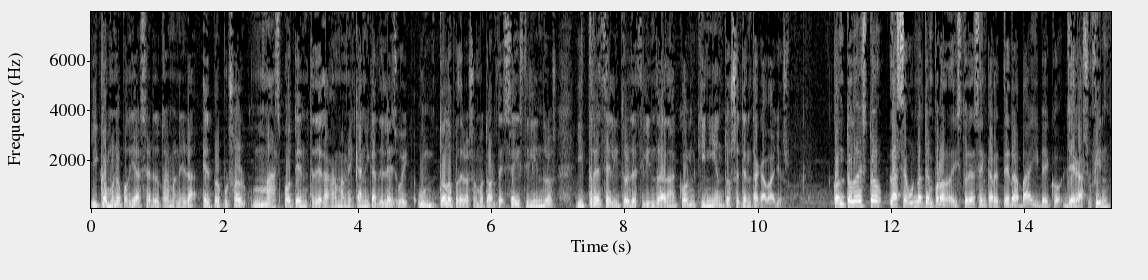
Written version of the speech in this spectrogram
y, como no podía ser de otra manera, el propulsor más potente de la gama mecánica de Lesway, un todopoderoso motor de 6 cilindros y 13 litros de cilindrada con 570 caballos. Con todo esto, la segunda temporada de Historias en Carretera va Ibeco llega a su fin.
